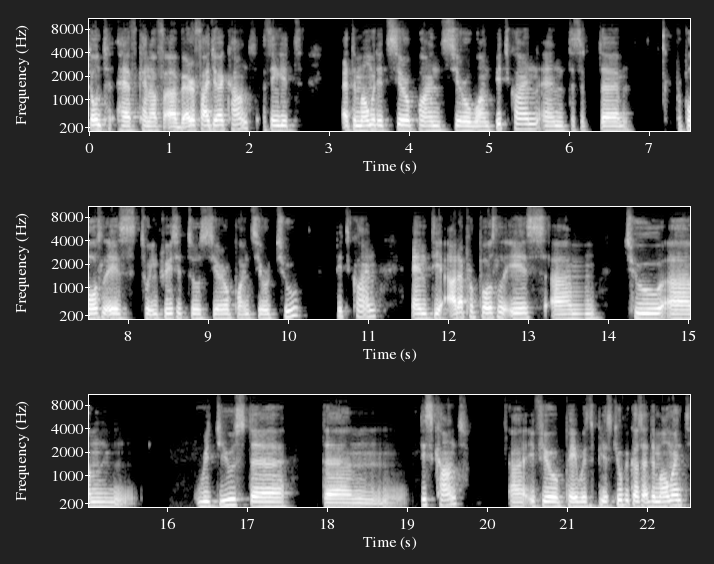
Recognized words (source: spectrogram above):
don't have kind of uh, verified your account, I think it at the moment it's 0.01 Bitcoin, and the, the proposal is to increase it to 0.02 Bitcoin. And the other proposal is um, to um, reduce the, the um, discount uh, if you pay with BSQ, because at the moment,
